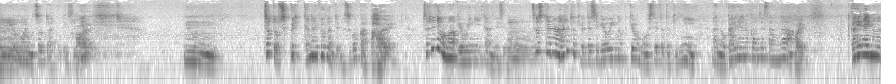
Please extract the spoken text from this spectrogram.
ていう思いもちょっとあってですね、はい。うんちょっとしっくりいかない部分っていうのはすごくあって。はい。それでもまあ病院にいたんですよ、うん。そしたらある時私病院の業務をしてた時にあの外来の患者さんがはい。外来の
